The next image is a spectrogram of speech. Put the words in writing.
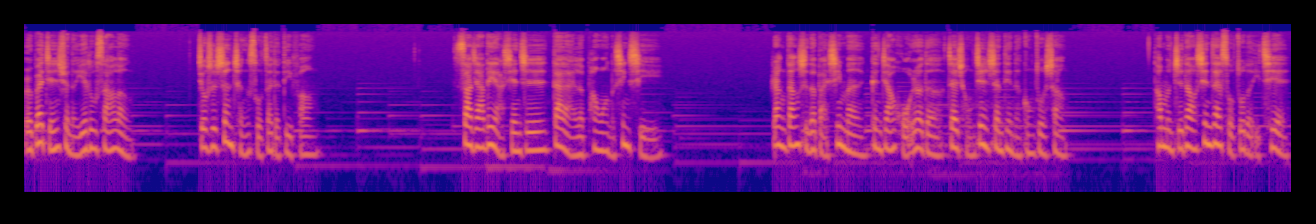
而被拣选的耶路撒冷，就是圣城所在的地方。撒迦利亚先知带来了盼望的信息，让当时的百姓们更加火热的在重建圣殿的工作上。他们知道现在所做的一切，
